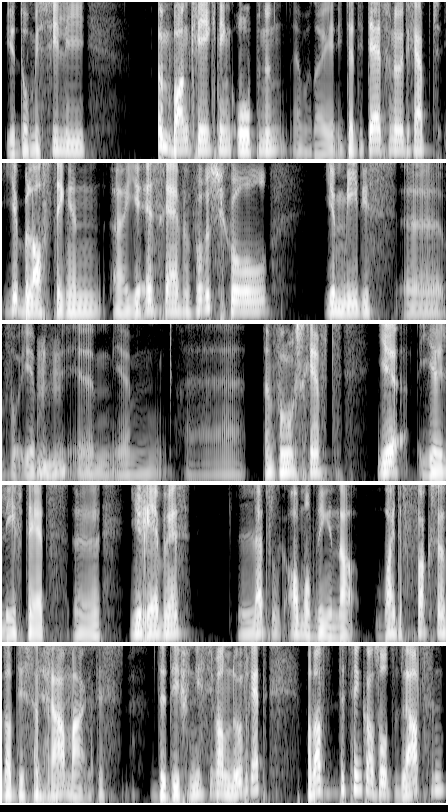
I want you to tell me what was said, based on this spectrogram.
je domicilie, een bankrekening openen, hè, waar je een identiteit voor nodig hebt, je belastingen, eh, je inschrijven voor een school, je medisch, eh, voor, je, Mhm. eh, een voorschrift, je, je leeftijd, je rijbewijs. Letterlijk allemaal dingen dat, why the fuck zou dat decentraal maken? Het is de definitie van een overheid. Maar dat, dit vind ik al zo het laatste.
